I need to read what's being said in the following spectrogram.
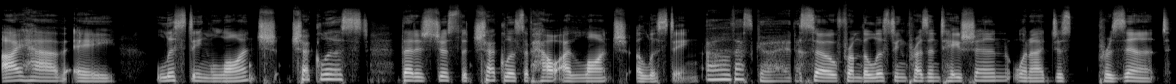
I have a listing launch checklist that is just the checklist of how I launch a listing. Oh, that's good. So, from the listing presentation, when I just present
